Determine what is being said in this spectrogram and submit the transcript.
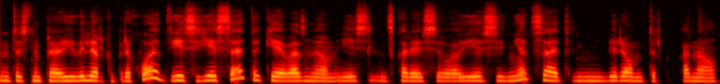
Ну, то есть, например, ювелирка приходит, если есть сайт, окей, возьмем. Если, скорее всего, если нет сайта, не берем только канал.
